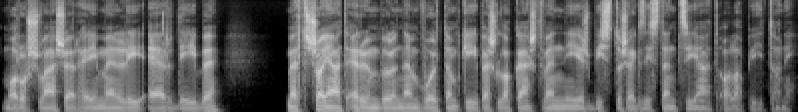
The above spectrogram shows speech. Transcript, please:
Marosvásárhely mellé, Erdélybe, mert saját erőmből nem voltam képes lakást venni és biztos egzisztenciát alapítani.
